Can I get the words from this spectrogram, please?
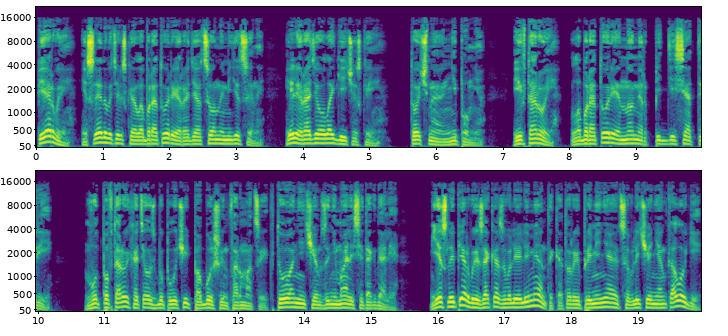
Первый — исследовательская лаборатория радиационной медицины или радиологической. Точно не помню. И второй — лаборатория номер 53. Вот по второй хотелось бы получить побольше информации, кто они, чем занимались и так далее. Если первые заказывали элементы, которые применяются в лечении онкологии,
